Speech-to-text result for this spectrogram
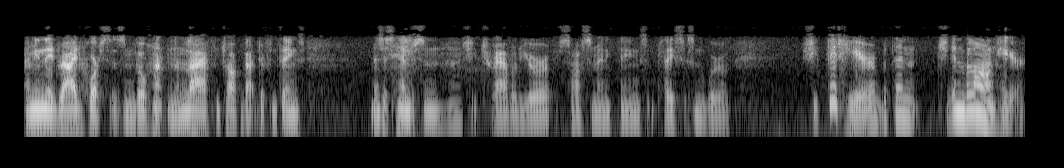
I mean, they'd ride horses and go hunting and laugh and talk about different things. Mrs. Henderson, she traveled Europe, saw so many things and places in the world. She fit here, but then she didn't belong here.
